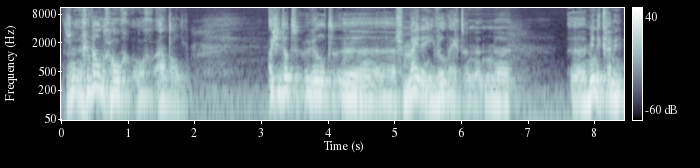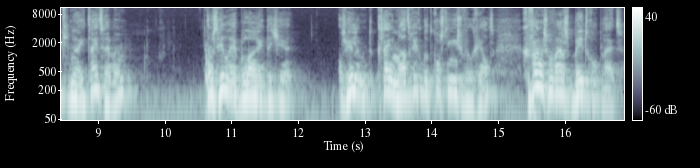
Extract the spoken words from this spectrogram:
Dat is een geweldig hoog, hoog aantal. Als je dat wilt uh, vermijden en je wilt echt een, een minder criminaliteit hebben... dan is het heel erg belangrijk dat je als hele kleine maatregel... dat kost niet zoveel geld... gevangenisbewaarders beter opleidt.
